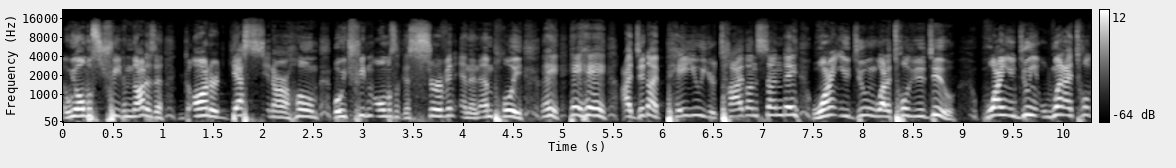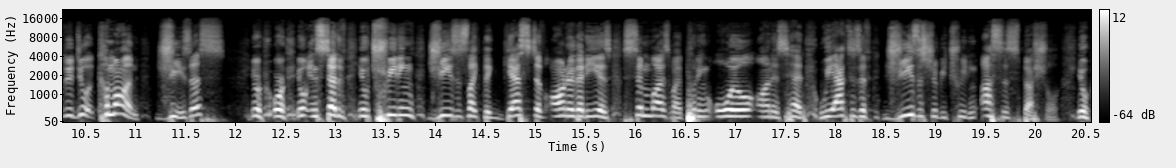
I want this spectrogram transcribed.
And we almost treat him not as an honored guest in our home, but we treat him almost like a servant and an employee. Hey, hey, hey, I didn't I pay you your tithe on Sunday? Why aren't you doing what I told you to do? Why aren't you doing it when I told you to do it? Come on, Jesus. You know, or you know, instead of you know, treating Jesus like the guest of honor that he is, symbolized by putting oil on his head, we act as if Jesus should be treating us as special. You know,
